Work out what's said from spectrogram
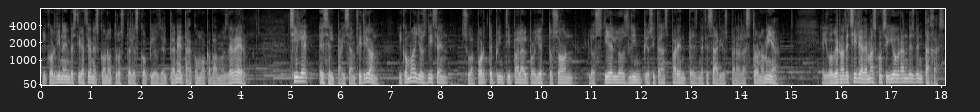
y coordina investigaciones con otros telescopios del planeta, como acabamos de ver. Chile es el país anfitrión y como ellos dicen, su aporte principal al proyecto son los cielos limpios y transparentes necesarios para la astronomía. El gobierno de Chile además consiguió grandes ventajas.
